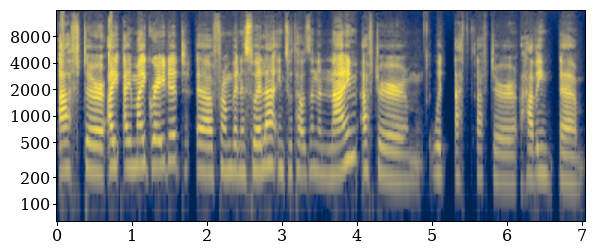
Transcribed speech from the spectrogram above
after I, I migrated uh, from Venezuela in 2009 after um, with after having um,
